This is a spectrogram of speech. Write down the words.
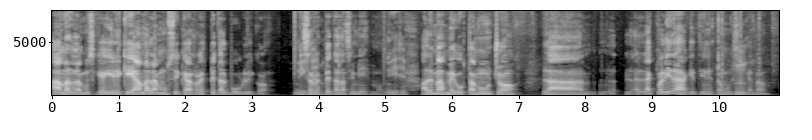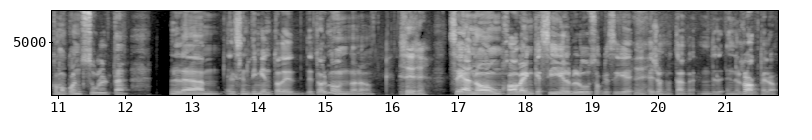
Aman la música y el que ama la música respeta al público y, Y se claro. respetan a sí mismos. Además me gusta mucho la, la, actualidad que tiene esta música, ¿no? Cómo consulta la- el sentimiento de, de todo el mundo, ¿no? Sí, sí. Sea no un joven que sigue el blues o que sigue, ellos no están en el rock, pero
